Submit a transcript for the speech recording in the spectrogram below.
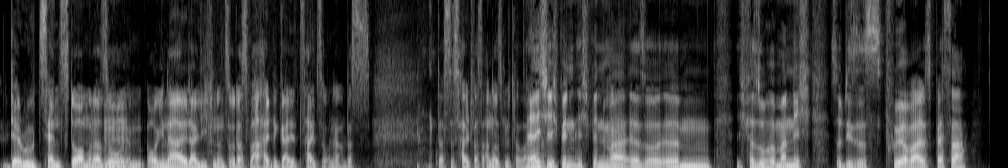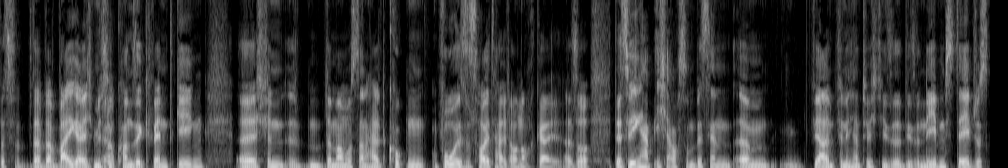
der Root Sandstorm oder so mhm. im Original da liefen und so, das war halt eine geile Zeit so. Ne? Und das das ist halt was anderes mittlerweile. Ja, ich, ich bin, ich bin immer ja. äh, so, ähm, ich versuche immer nicht so dieses, früher war alles besser, das, da weigere ich mich ja. so konsequent gegen. Äh, ich finde, äh, man muss dann halt gucken, wo ist es heute halt auch noch geil. Also deswegen habe ich auch so ein bisschen, ähm, ja, finde ich natürlich diese, diese Nebenstages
